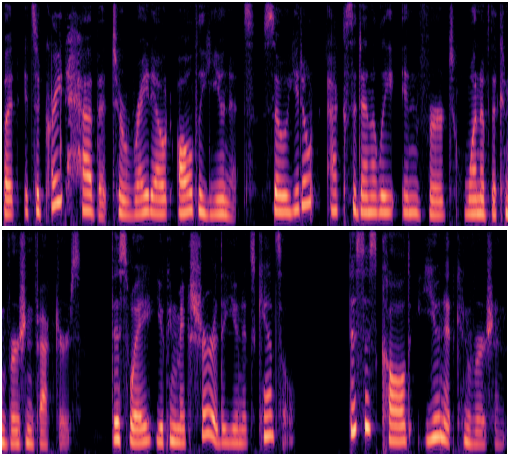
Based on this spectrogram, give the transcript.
but it's a great habit to write out all the units so you don't accidentally invert one of the conversion factors. This way, you can make sure the units cancel. This is called unit conversion,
